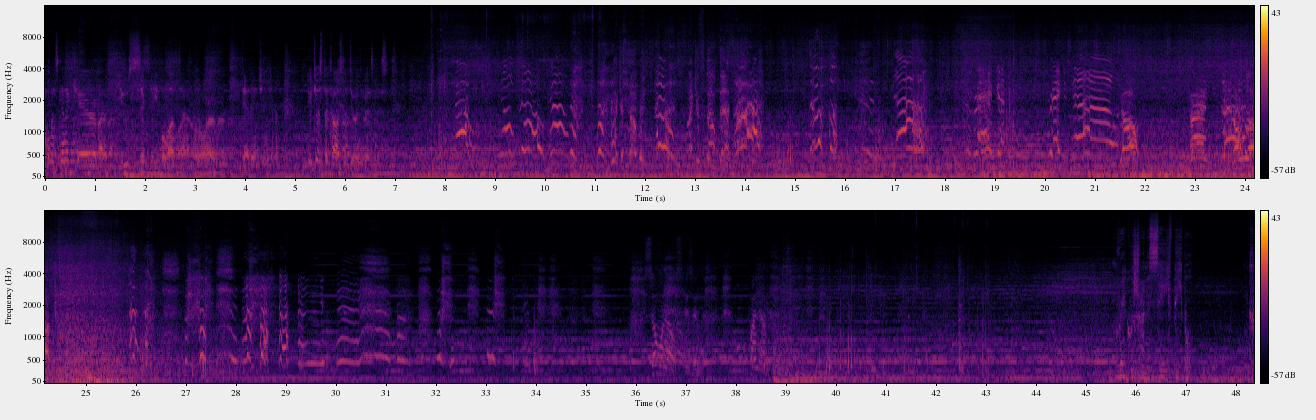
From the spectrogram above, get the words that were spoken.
No one's gonna care about a few sick people uptown or a dead engineer. You're just the cost of doing business. No! No, no, no! I can stop it! I can stop this! No! No! Rick! Rick, no! No! Ben! Don't look! Uh, uh,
